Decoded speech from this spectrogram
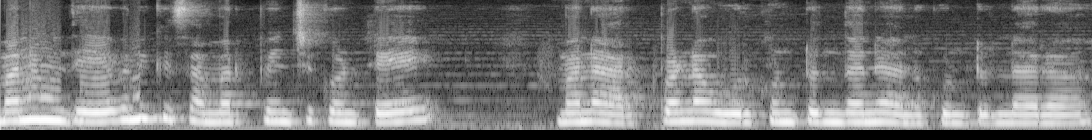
మనం దేవునికి సమర్పించుకుంటే మన అర్పణ ఊరుకుంటుందని అనుకుంటున్నారా?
